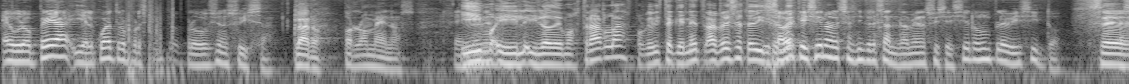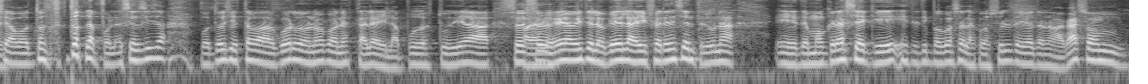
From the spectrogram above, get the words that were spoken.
europea y el 4% de producción suiza. Claro. Por lo menos. Y, y, lo de mostrarlas, porque viste que net, a veces te dicen... ¿Y sabés qué hicieron? Eso es interesante también en Suiza. Hicieron un plebiscito. O sea, votó, toda la población suiza votó si estaba de acuerdo o no con esta ley. La pudo estudiar para que vea, viste, lo que es la diferencia entre una eh, democracia que este tipo de cosas las consulta y otra no. Acá son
